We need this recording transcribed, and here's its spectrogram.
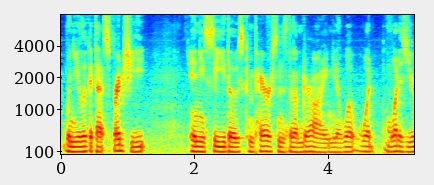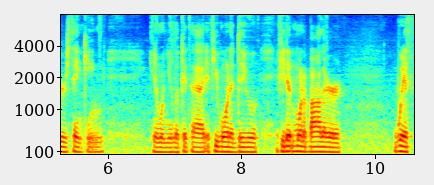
when you look at that spreadsheet and you see those comparisons that I'm drawing. You know, what what what is your thinking? You know, when you look at that, if you want to do, if you didn't want to bother with,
